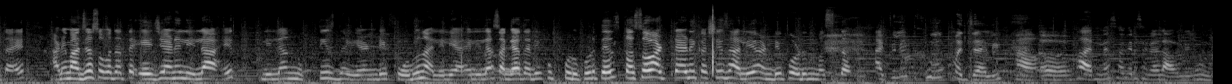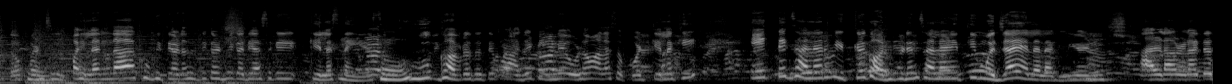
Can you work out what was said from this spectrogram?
स्वागत आहे. आणि माझ्यासोबत आता एजे आणि लीला आहेत. लीला नुकतीच दहीहंडी फोडून आलेली आहे. लीला सगळ्यात आधी खूप कुडकुडतेस कसं वाटतंय आणि कशी झाली हंडी फोडून मस्त? ऍक्च्युली खूप मजा आली. हा. हार्नेस वगैरे सगळं लावलेलं होतं. पण पहिल्यांदा खूप भीती वाटत होती कारण मी कधी असं काही केलंच नाहीये. खूप घाबरत होते. पण माझ्या टीमने एवढं मला सपोर्ट केलं की एक टेक झाल्यावर मी इतकं कॉन्फिडन्स आला आणि इतकी मजा यायला लागली आणि आरडाओरडा त्यात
